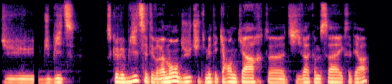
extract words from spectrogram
du, du Blitz. Parce que le Blitz, c'était vraiment du tu te mets tes 40 cartes, euh, tu y vas comme ça, etc.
